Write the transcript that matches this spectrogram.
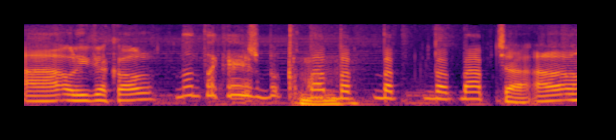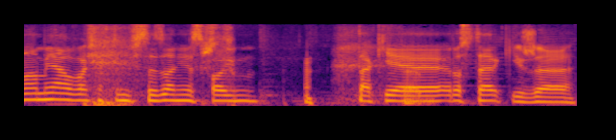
a Olivia Cole, no taka już ba, ba, ba, babcia, a ona miała właśnie w tym sezonie swoim takie rozterki, że,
